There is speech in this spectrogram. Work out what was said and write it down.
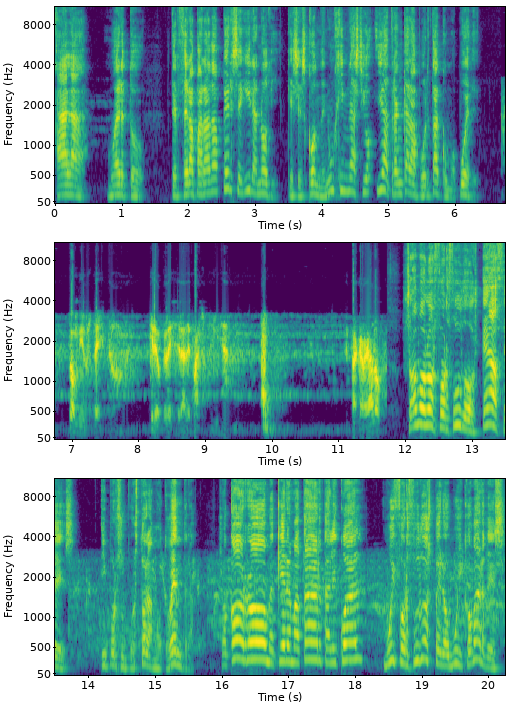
¡Hala! Muerto. Tercera parada, perseguir a Nodi, que se esconde en un gimnasio y atranca la puerta como puede. Tome usted esto. Creo que le será de más. ¡Somos los forzudos! ¿Qué haces? Y por supuesto la moto entra. ¡Socorro! ¡Me quiere matar! Tal y cual. Muy forzudos pero muy cobardes.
